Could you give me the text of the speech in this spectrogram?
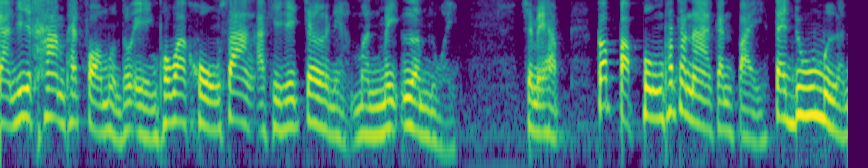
การที่จะข้ามแพลตฟอร์มของตัวเอง เพราะว่าโครงสร้างอาร์เคดิเจอร์เนี่ยมันไม่เอื้อมหน่วยใช่ไหมครับ ก็ปรับปรุงพัฒนากันไป แต่ดูเหมือน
